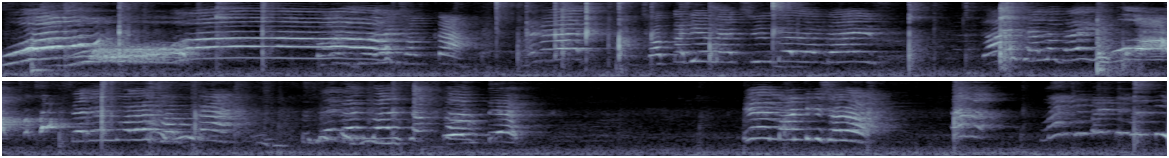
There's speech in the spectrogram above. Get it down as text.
ও ছক্কা দিয়ে ম্যাচ শুরু করলাম গাইস গাইস হ্যালো গাইস ও সেকেন্ড বলে ছক্কা সেকেন্ড বল সাক্কর দেখ এ মাটিকে সরা মাটি মাটি মাটি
